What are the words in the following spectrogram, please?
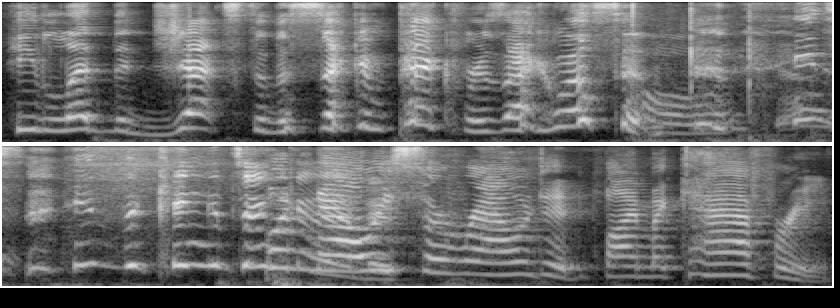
he led the Jets to the second pick for Zach Wilson. Oh he's he's the king of tank But commanders. now he's surrounded by McCaffrey,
